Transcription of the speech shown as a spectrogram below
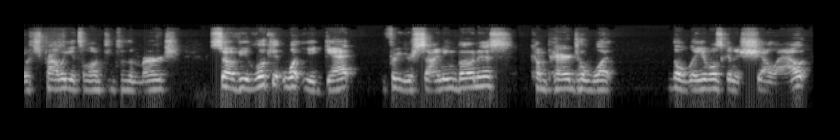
which probably gets lumped into the merch. So if you look at what you get for your signing bonus compared to what the label's going to shell out,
